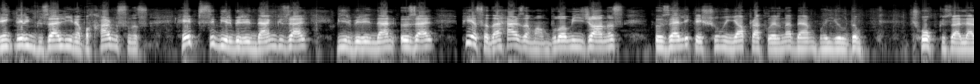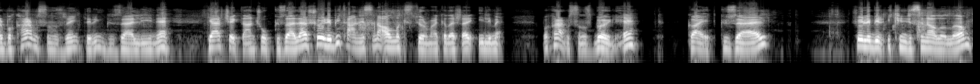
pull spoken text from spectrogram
Renklerin güzelliğine bakar mısınız? Hepsi birbirinden güzel, birbirinden özel. Piyasada her zaman bulamayacağınız özellikle şunun yapraklarına ben bayıldım. Çok güzeller. Bakar mısınız renklerin güzelliğine? Gerçekten çok güzeller. Şöyle bir tanesini almak istiyorum arkadaşlar elime. Bakar mısınız böyle? Gayet güzel. Şöyle bir ikincisini alalım.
